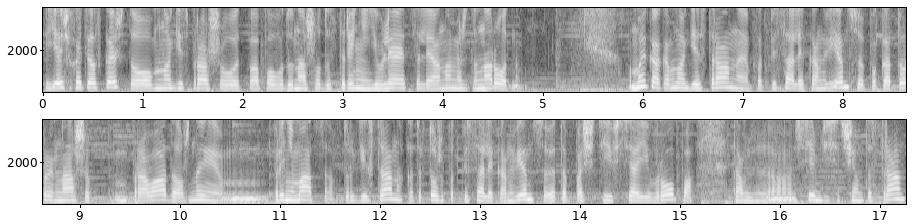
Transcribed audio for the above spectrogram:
И я еще хотела сказать, что многие спрашивают по поводу нашего удостоверения, является ли оно международным. Мы, как и многие страны, подписали конвенцию, по которой наши права должны приниматься в других странах, которые тоже подписали конвенцию. Это почти вся Европа, там 70 э, чем-то стран.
